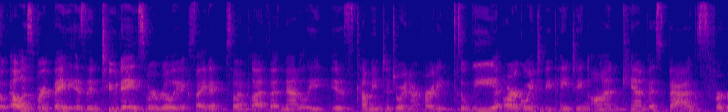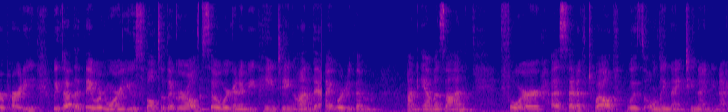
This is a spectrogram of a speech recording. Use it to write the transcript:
So Ella's birthday is in two days. We're really excited. So I'm glad that Natalie is coming to join our party. So we are going to be painting on canvas bags for her party. We thought that they were more useful to the girls. So we're gonna be painting on them. I ordered them on Amazon for a set of 12 was only $19.99.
